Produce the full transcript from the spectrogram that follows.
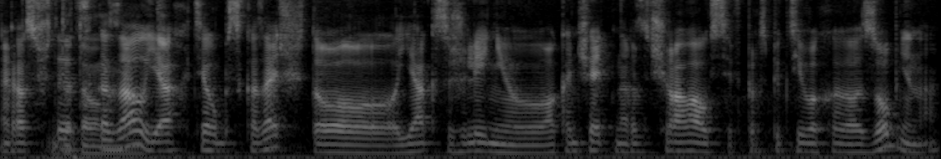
Раз уж ты это сказал, я хотел бы сказать, что я, к сожалению, окончательно разочаровался в перспективах э, Зобнина.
